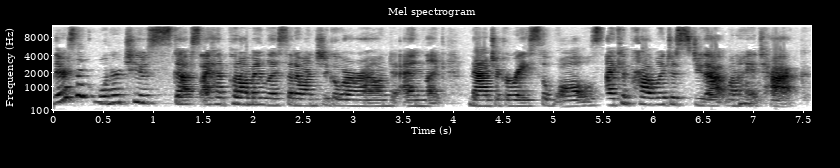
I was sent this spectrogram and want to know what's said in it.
there's like one or two scuffs I had put on my list that I wanted to go around and like magic erase the walls. I could probably just do that when I attack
